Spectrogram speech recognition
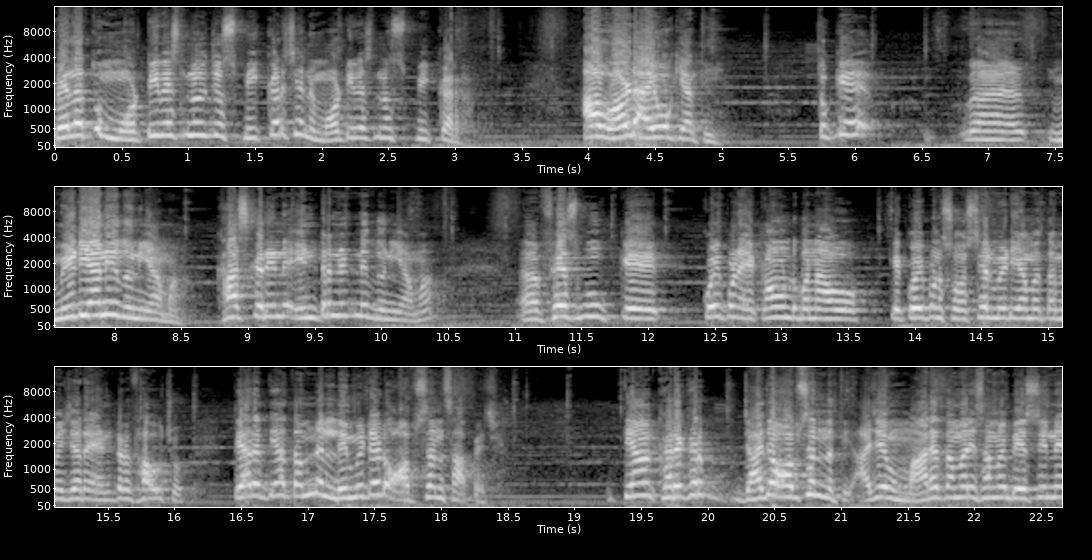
પહેલા તો મોટિવેશનલ જો સ્પીકર છે ને મોટિવેશનલ સ્પીકર આ વર્ડ આવ્યો ક્યાંથી? તો કે મીડિયાની દુનિયામાં, ખાસ કરીને ઇન્ટરનેટની દુનિયામાં ફેસબુક કે કોઈ પણ એકાઉન્ટ બનાવો કે કોઈ પણ સોશિયલ મીડિયામાં તમે જ્યારે એન્ટર થાવ છો, ત્યારે ત્યાં તમને લિમિટેડ ઓપ્શન્સ આપે છે. ત્યાં ખરેખર જાજા ઓપ્શન નથી. આજે મારે તમારી સામે બેસીને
